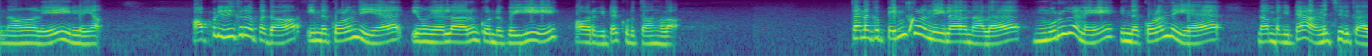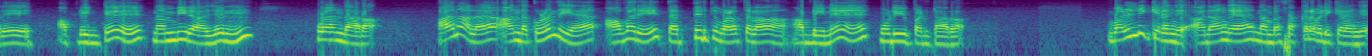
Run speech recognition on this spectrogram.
நாளே இல்லையா அப்படி இருக்கிறப்பதான் இந்த குழந்தைய இவங்க எல்லாரும் கொண்டு போய் அவர்கிட்ட கொடுத்தாங்களாம் தனக்கு பெண் குழந்தை இல்லாதனால முருகனே இந்த குழந்தைய நம்ம கிட்ட அனுப்பிச்சிருக்காரு அப்படின்ட்டு நம்பிராஜன் குழந்தாராம் அதனால அந்த குழந்தைய அவரே தத்தெடுத்து வளர்த்தலாம் அப்படின்னு முடிவு பண்ணிட்டாராம். வள்ளிக்கிழங்கு அதாங்க நம்ம சக்கரவள்ளி கிழங்கு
